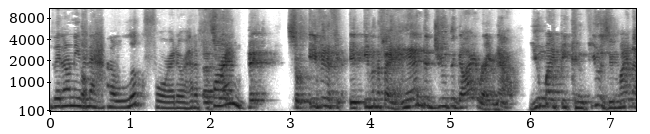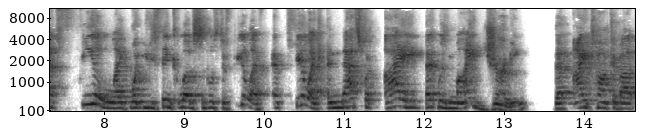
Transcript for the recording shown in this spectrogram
They don't even oh. know how to look for it or how to find right. it. So even if even if I handed you the guy right now, you might be confused. It might not feel like what you think love's supposed to feel like. Eh, feel like, and that's what I. That was my journey that I talk about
